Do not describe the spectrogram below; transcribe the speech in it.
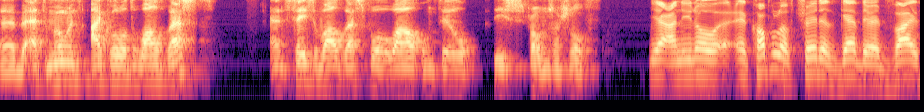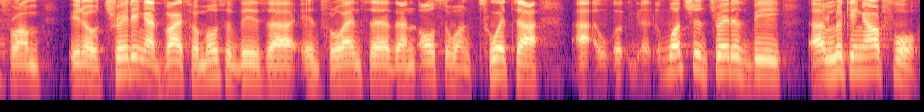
uh, but at the moment i call it the wild west and it stays the Wild West for a while until these problems are solved. Yeah, and you know, a couple of traders get their advice from, you know, trading advice from most of these uh, influencers and also on Twitter. Uh, what should traders be uh, looking out for?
